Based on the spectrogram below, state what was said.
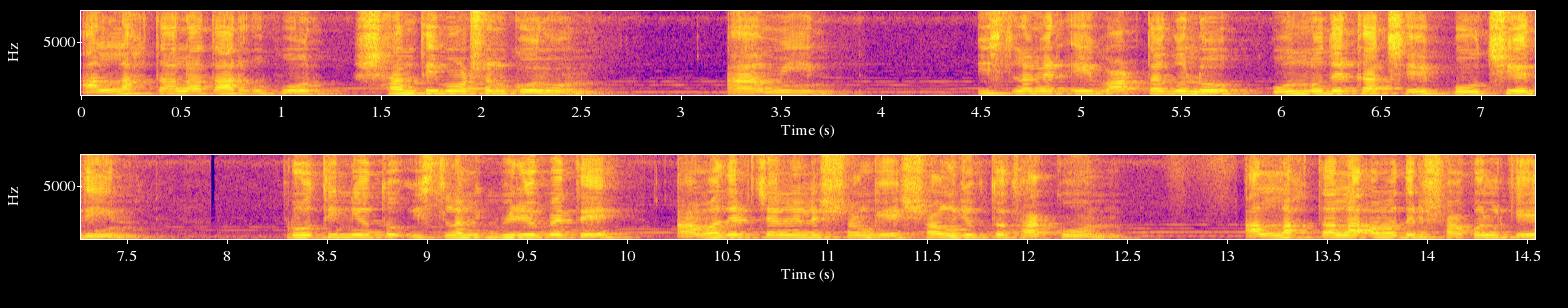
আল্লাহ তালা তার উপর শান্তি বর্ষণ করুন। আমিন। ইসলামের এই বার্তাগুলো অন্যদের কাছে পৌঁছিয়ে দিন। প্রতিনিয়ত ইসলামিক ভিডিও পেতে আমাদের চ্যানেলের সঙ্গে সংযুক্ত থাকুন। আল্লাহ তালা আমাদের সকলকে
